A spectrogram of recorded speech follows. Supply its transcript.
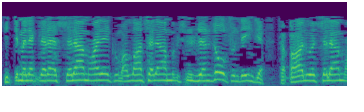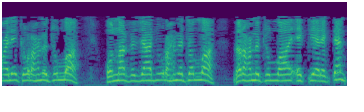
Gitti meleklere esselamu aleyküm Allah'ın selamı sizin üzerinize olsun deyince fekalu esselamu aleyke ve rahmetullah onlar fezâdû rahmetallah ve rahmetullah'ı ekleyerekten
